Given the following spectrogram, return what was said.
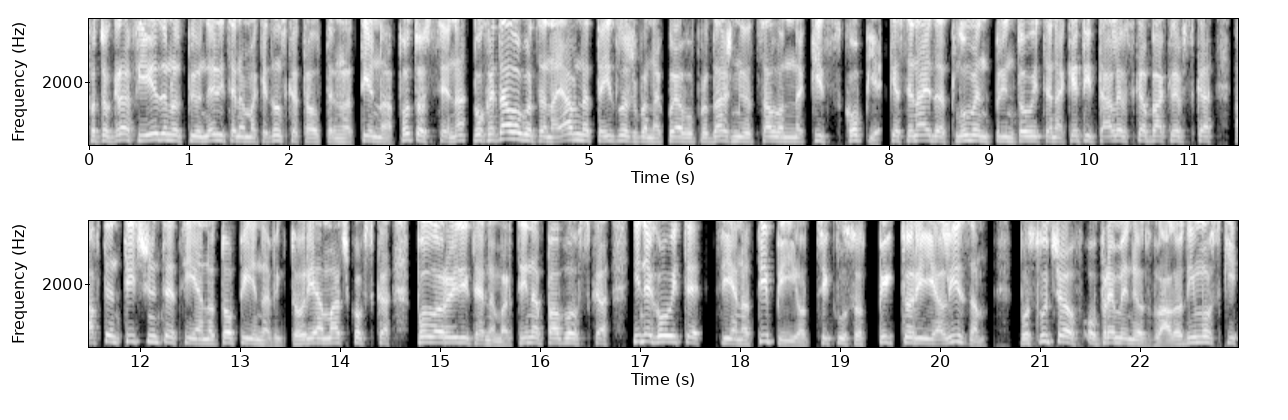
фотограф и еден од пионерите на македонската алтернативна фотосцена, во каталогот за најавната изложба на која во продажниот салон на Китс Скопје ќе се најдат лумен принтовите на Кети Талевска Бакревска, автентичните цијанотопии на Викторија Мачковска, полароидите на Мартина Павловска и неговите цијанотипии од циклусот Пикторијализам, во случајов опремени од Владо Димовски,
